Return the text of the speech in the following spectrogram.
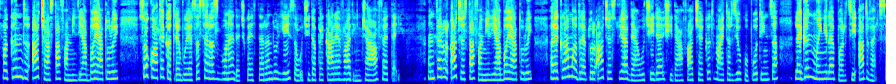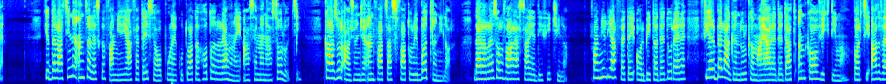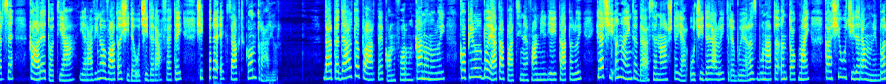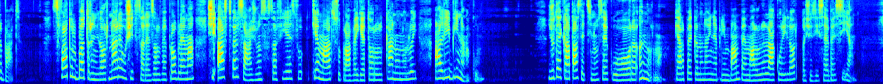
Făcând aceasta, familia băiatului socoate că trebuie să se răzbune, deci că este rândul ei să ucidă pe careva din cea a fetei. În felul acesta, familia băiatului reclamă dreptul acestuia de a ucide și de a face cât mai târziu cu putință, legând mâinile părții adverse. E de la sine înțeles că familia fetei se opune cu toată hotărârea unei asemenea soluții. Cazul ajunge în fața sfatului bătrânilor, dar rezolvarea sa e dificilă. Familia fetei orbită de durere fierbe la gândul că mai are de dat încă o victimă, părții adverse, care tot ea era vinovată și de uciderea fetei și cere exact contrariul. Dar pe de altă parte, conform canonului, copilul băiat aparține familiei tatălui chiar și înainte de a se naște, iar uciderea lui trebuie răzbunată întocmai ca și uciderea unui bărbat. Sfatul bătrânilor n-a reușit să rezolve problema și astfel s-a ajuns să fie su chemat supraveghetorul canonului Ali Binacu. Judecata se ținuse cu o oră în urmă, chiar pe când noi ne plimbam pe malul lacurilor, își zise Besian.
